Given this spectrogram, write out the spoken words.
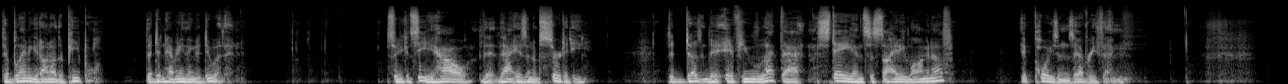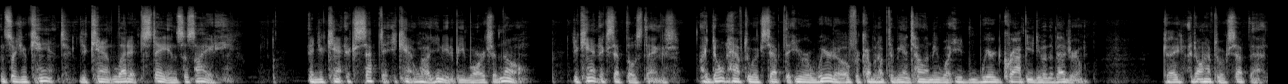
They're blaming it on other people that didn't have anything to do with it. So you can see how that, that is an absurdity. That doesn't, that if you let that stay in society long enough, it poisons everything. And so you can't. You can't let it stay in society and you can't accept it. You can't, well, you need to be more accept. No, you can't accept those things. I don't have to accept that you're a weirdo for coming up to me and telling me what you, weird crap you do in the bedroom. Okay? I don't have to accept that.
